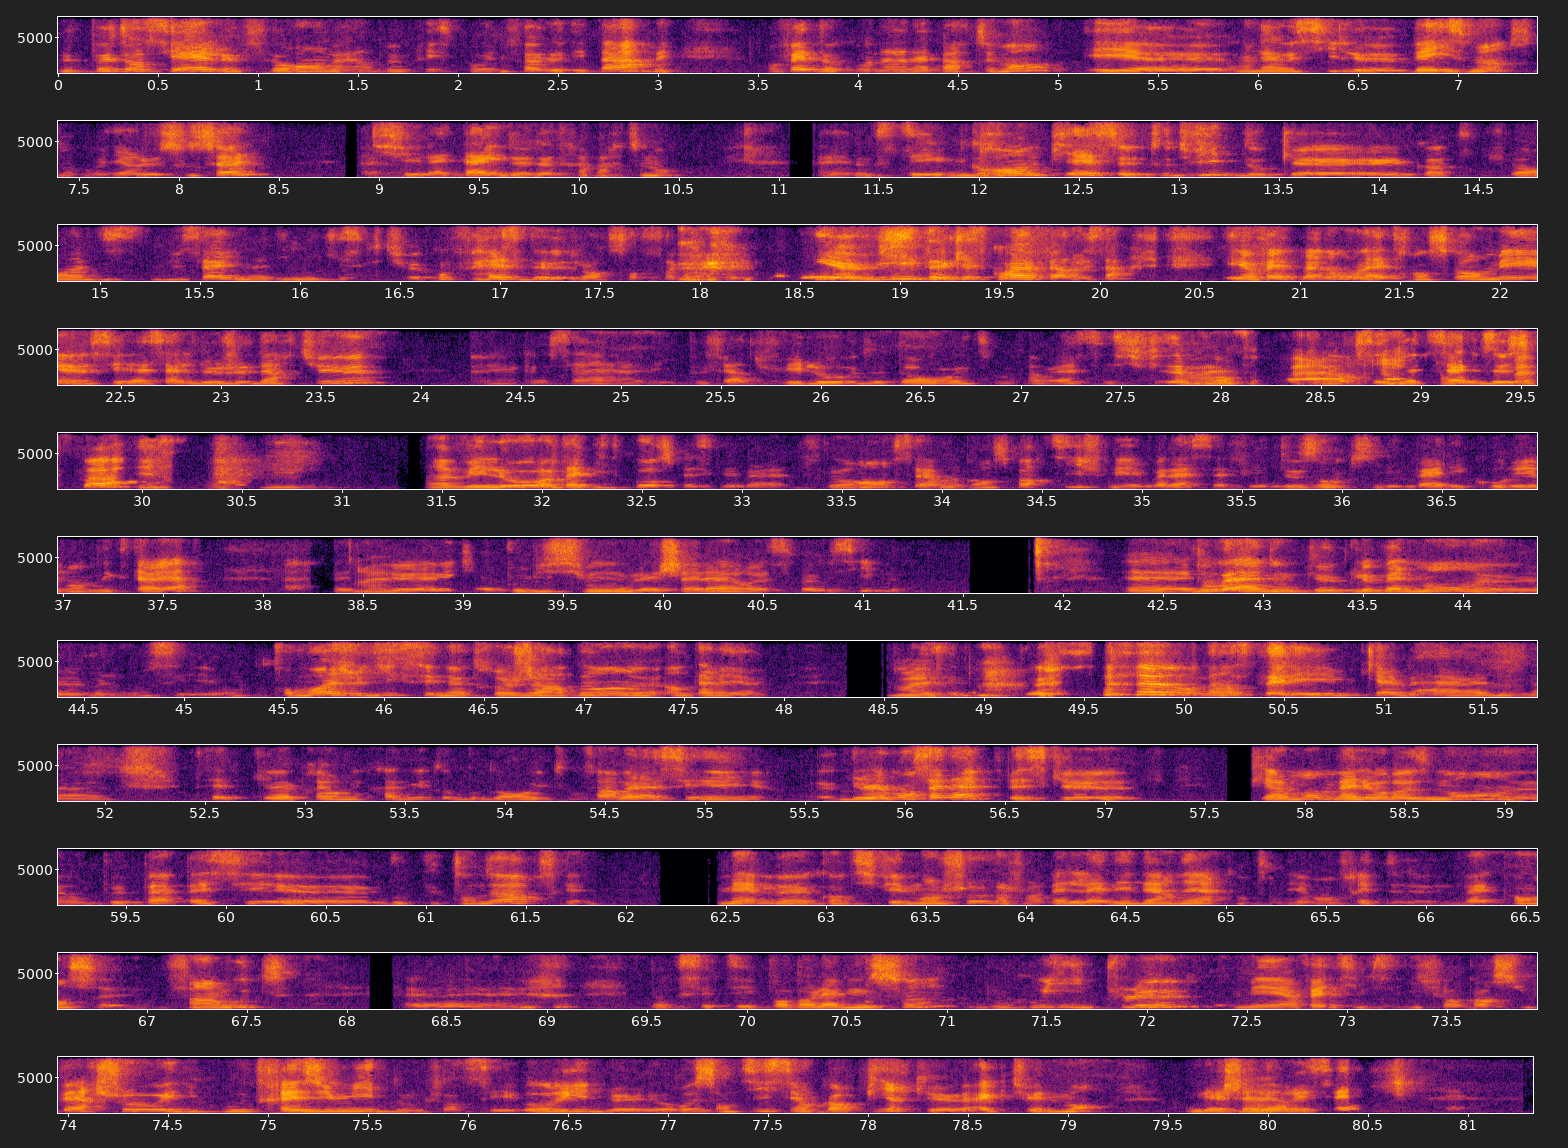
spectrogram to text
le potentiel. Florent m'a un peu prise pour une folle au départ, mais en fait, donc on a un appartement et euh, on a aussi le basement, donc on va dire le sous-sol, qui fait la taille de notre appartement. Euh, donc c'était une grande pièce toute vide. Donc euh, quand Florent a vu ça, il m'a dit mais qu'est-ce que tu veux qu'on fasse de genre 150 mètres vide? Qu'est-ce qu'on va faire de ça? Et en fait, maintenant on l'a transformé. C'est la salle de jeu d'Arthur. comme ça, il peut faire du vélo dedans et tout. Enfin, voilà, c'est suffisamment ouais, C'est notre salle de sport. Un vélo, un tapis de course, parce que bah, Florent, c'est un grand sportif, mais voilà, ça fait deux ans qu'il n'est pas allé courir en extérieur. Parce qu'avec la pollution ou la chaleur, c'est pas possible. Euh, donc voilà, donc euh, globalement, euh, pour moi, je dis que c'est notre jardin intérieur. Ouais. on a installé une cabane, on a peut-être qu'après on mettra des toboggans et tout. Enfin voilà, c'est globalement on s'adapte parce que clairement, malheureusement, on ne peut pas passer beaucoup de temps dehors parce que même quand il fait moins chaud, je me rappelle l'année dernière quand on est rentré de vacances fin août, donc c'était pendant la mousson. Donc oui, il pleut, mais en fait il, fait encore super chaud et du coup très humide. Donc c'est horrible le ressenti. C'est encore pire qu'actuellement où la chaleur est sèche.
